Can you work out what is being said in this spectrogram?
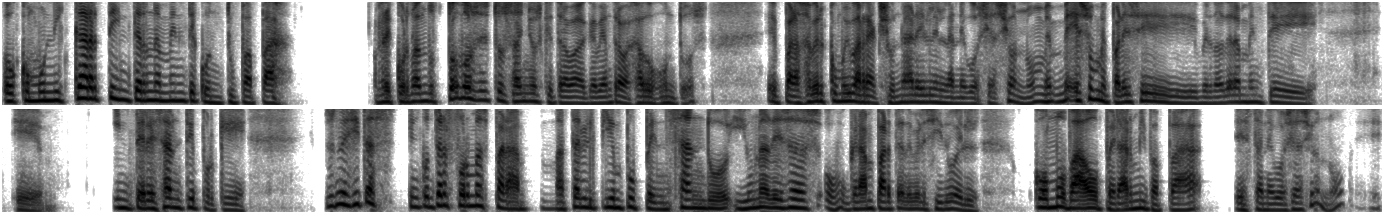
o, comunicarte internamente con tu papá, recordando todos estos años que, que habían trabajado juntos, eh, para saber cómo iba a reaccionar él en la negociación. ¿no? eso me parece verdaderamente eh, interesante porque pues, necesitas encontrar formas para matar el tiempo pensando y una de esas, o gran parte de haber sido el cómo va a operar mi papá esta negociación, ¿no? Eh,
